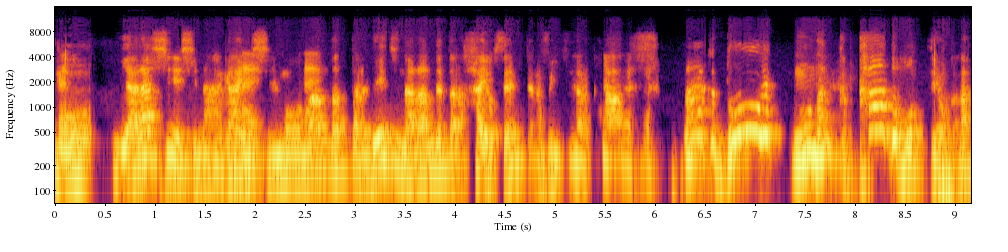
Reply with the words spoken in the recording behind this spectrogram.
もうやらしいし長いし、もうなんだったらレジ並んでたらはよせみたいな雰囲気になるからなんかどうやもうなんかカード持ってようかな。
